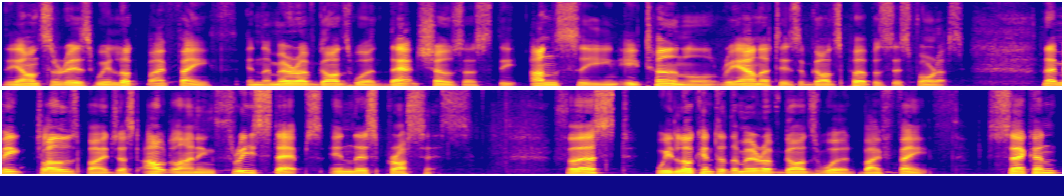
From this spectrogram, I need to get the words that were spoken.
The answer is we look by faith in the mirror of God's Word. That shows us the unseen, eternal realities of God's purposes for us. Let me close by just outlining three steps in this process. First, we look into the mirror of God's Word by faith. Second,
